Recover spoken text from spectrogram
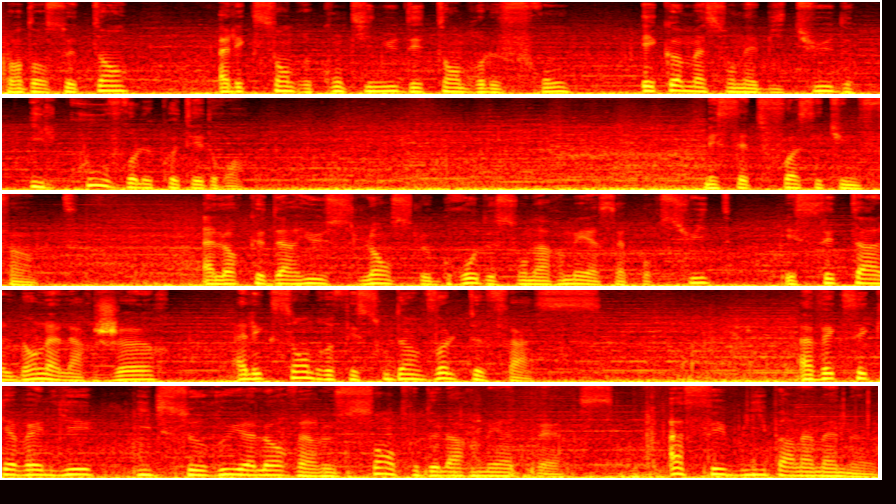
Pendant ce temps, Alexandre continue d'étendre le front et comme à son habitude, il couvre le côté droit. Mais cette fois, c'est une feinte. Alors que Darius lance le gros de son armée à sa poursuite et s'étale dans la largeur, Alexandre fait soudain volte-face. Avec ses cavaliers, il se rue alors vers le centre de l'armée adverse, affaibli par la manœuvre.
